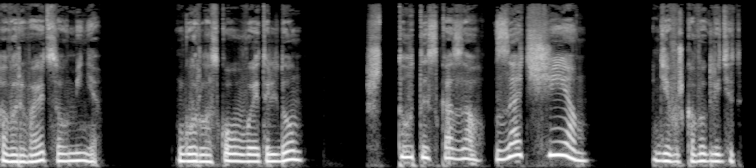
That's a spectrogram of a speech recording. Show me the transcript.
Вырывается у меня. Горло сковывает льдом. «Что ты сказал? Зачем?» Девушка выглядит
